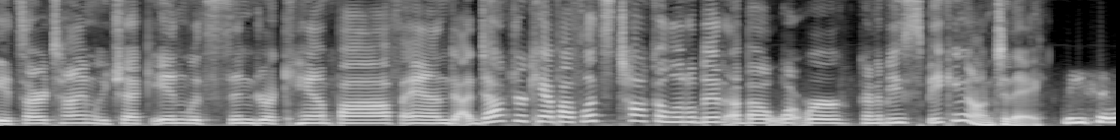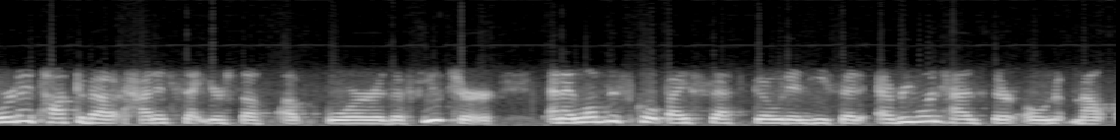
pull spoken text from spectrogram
It's our time. We check in with Cindra Kamphoff. And uh, Dr. Kamphoff, let's talk a little bit about what we're going to be speaking on today. Lisa, we're going to talk about how to set yourself up for the future. And I love this quote by Seth Godin. He said, Everyone has their own Mount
